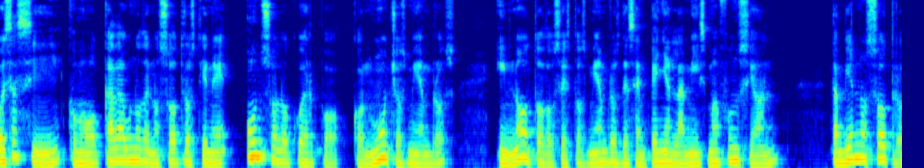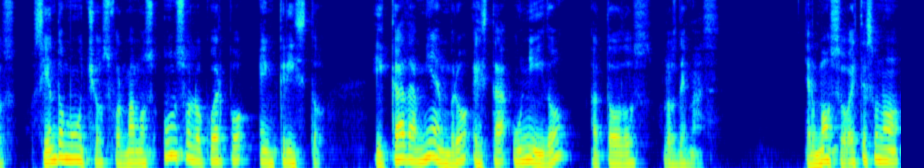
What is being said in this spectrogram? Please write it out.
Pues así como cada uno de nosotros tiene un solo cuerpo con muchos miembros, y no todos estos miembros desempeñan la misma función, también nosotros, siendo muchos, formamos un solo cuerpo en Cristo, y cada miembro está unido a todos los demás. Hermoso, este es uno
